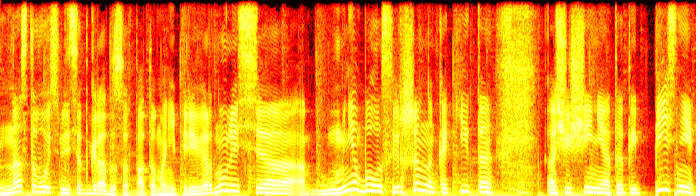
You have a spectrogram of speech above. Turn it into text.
на 180 градусов потом они перевернулись. А, У меня было совершенно какие-то ощущения от этой песни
